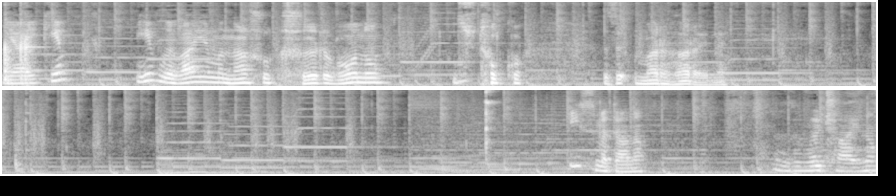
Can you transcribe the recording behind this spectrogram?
яйки і вливаємо нашу червону штуку з маргарини. І сметана. Звичайно.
